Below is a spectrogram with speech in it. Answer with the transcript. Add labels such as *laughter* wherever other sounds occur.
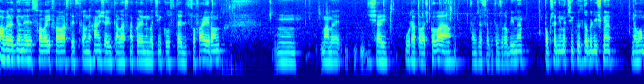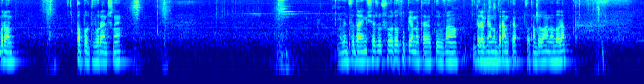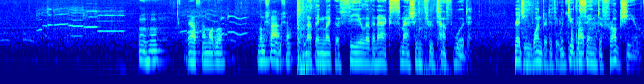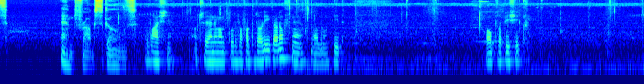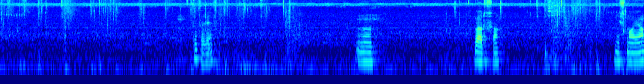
A w Legiony sława i chwała z tej strony Hanzio i witam Was na kolejnym odcinku z Tales of Iron. Mm, mamy dzisiaj uratować Kowala, także sobie to zrobimy. W poprzednim odcinku zdobyliśmy nową broń. Topór dwuręczny. Więc wydaje mi się, że już rozłupiemy tę kurwa drewnianą bramkę, co tam była na dole. Mhm. Jasne, mordo. Domyślałem się. Nothing like the feel of an axe smashing through tough wood. Reggie wondered if it would do the same to frog shields. And frog skulls. Właśnie. A czy ja nie mam kurwa fatroli teraz? Nie, dobra, hit. Hop, zapisik. Tu coś jest. Mm. Gorsza. Niż moja.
